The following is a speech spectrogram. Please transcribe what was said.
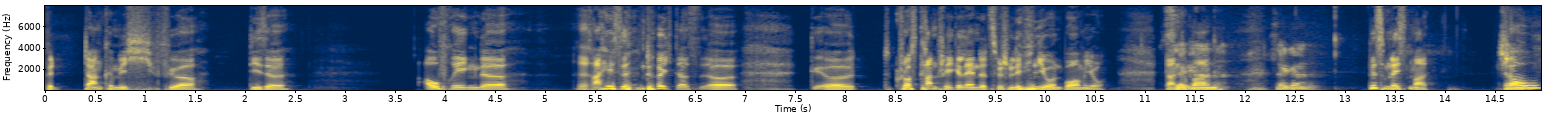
bedanke mich für diese aufregende Reise durch das äh, äh, Cross-Country-Gelände zwischen Livigno und Bormio. Danke, Sehr gerne. Marc. Sehr gerne. Bis zum nächsten Mal. Ciao. Ciao.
